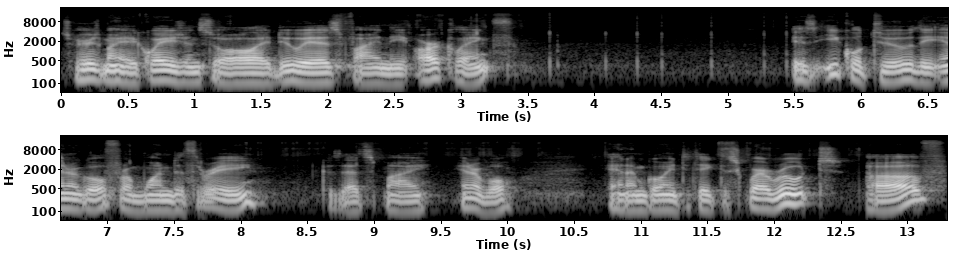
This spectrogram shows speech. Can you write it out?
So here's my equation, so all I do is find the arc length is equal to the integral from 1 to 3, because that's my interval, and I'm going to take the square root of,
